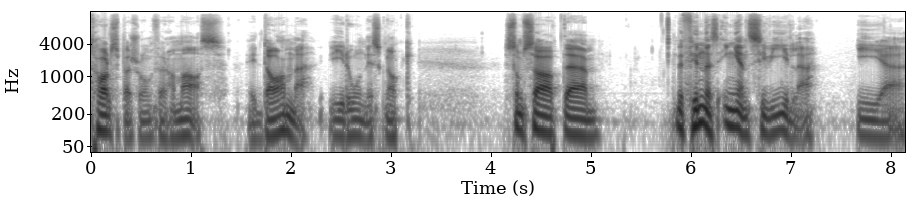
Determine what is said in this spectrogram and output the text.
talsperson for Hamas, ei dame, ironisk nok, som sa at eh, det finnes ingen sivile i, eh,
